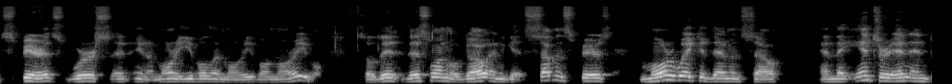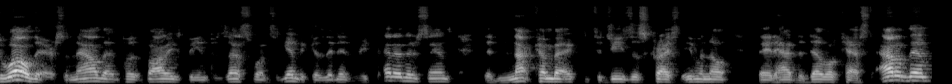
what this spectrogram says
spirits worse and you know more evil and more evil and more evil. So this this one will go and get seven spirits more wicked than himself, and they enter in and dwell there. So now that body's being possessed once again because they didn't repent of their sins, did not come back to Jesus Christ, even though they'd had the devil cast out of them.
